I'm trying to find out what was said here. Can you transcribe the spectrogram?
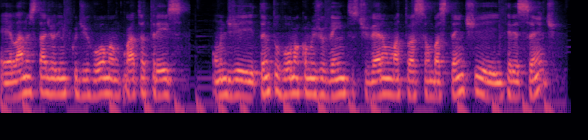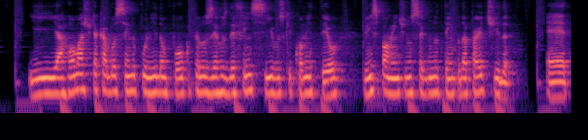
É, lá no Estádio Olímpico de Roma, um 4 a 3 onde tanto Roma como Juventus tiveram uma atuação bastante interessante. E a Roma acho que acabou sendo punida um pouco pelos erros defensivos que cometeu, principalmente no segundo tempo da partida. É,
